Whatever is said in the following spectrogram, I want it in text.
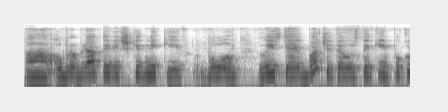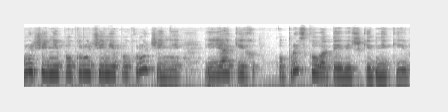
а, обробляти від шкідників, бо листя, як бачите, ось такі покручені, покручені, покручені, і як їх оприскувати від шкідників,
